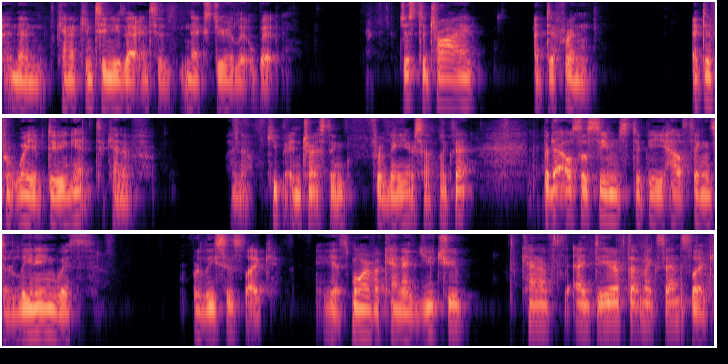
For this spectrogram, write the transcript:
And then kind of continue that into next year a little bit just to try a different a different way of doing it to kind of I don't know keep it interesting for me or something like that. but that also seems to be how things are leaning with releases. Like, yeah, it's more of a kind of YouTube kind of idea, if that makes sense. Like,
